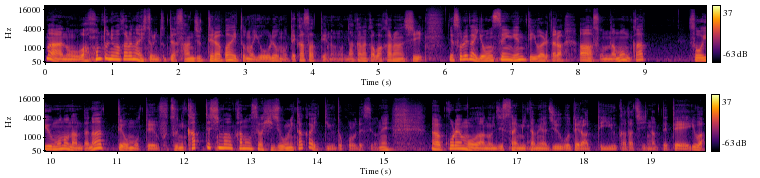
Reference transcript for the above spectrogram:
まああの本当に分からない人にとっては30テラバイトの容量のでかさっていうのもなかなか分からんしでそれが4,000円って言われたらああそんなもんかそういうものなんだなって思って普通に買ってしまう可能性は非常に高いっていうところですよね。だからこれもあの実際見た目は15テラっていう形になってて要は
